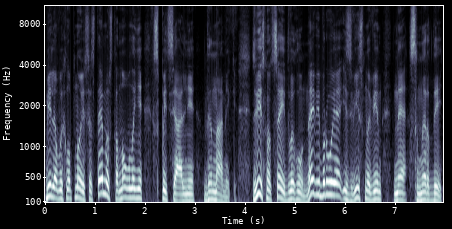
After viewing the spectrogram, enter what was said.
біля вихлопної системи встановлені спеціальні динаміки. Звісно, цей двигун не вібрує і, звісно, він не смердить,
